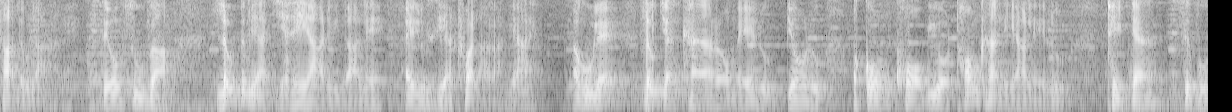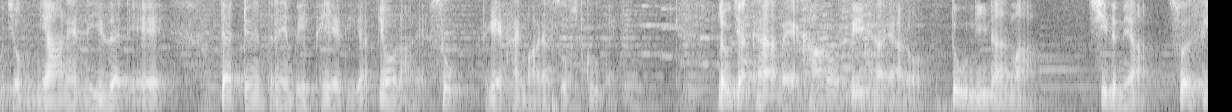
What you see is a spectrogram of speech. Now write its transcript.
စလုံလာတာပဲစေအုပ်စုကလုံသမျှရရရာတွေကလည်းအဲ့လူစီကထွက်လာတာများတယ်အခုလဲလောက်ကြံခံရတော့မယ်လို့ပြောလို့အကုန်ခေါ်ပြီးတော့ထောင်းခံနေရလေလို့ထိတ်တန်းစစ်ဖို့ကြုံများနဲ့နီးစက်တယ်တက်တွင်းသတင်းပေးဖရဲသီးကပြောလာတယ်ဆိုတကယ်ခိုင်မာတဲ့ source တစ်ခုပဲလောက်ကြံခံရမယ်အခါတော့ပေးခံရတော့သူ့နီးနားမှာရှိသမျှ ဆွဲစီ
